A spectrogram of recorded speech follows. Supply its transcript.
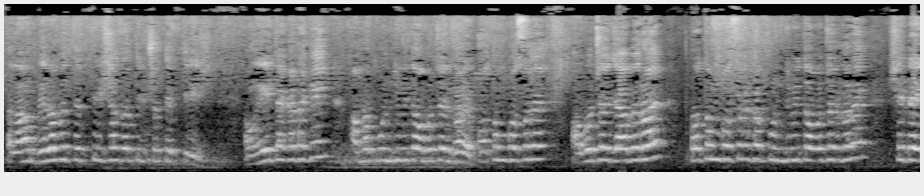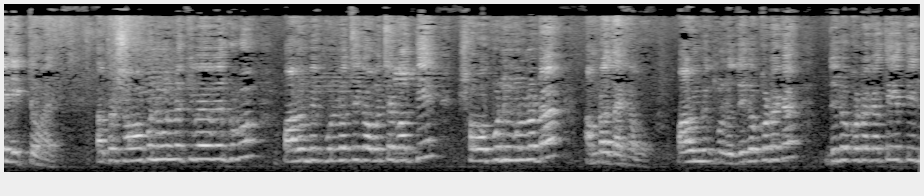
তাহলে আমার বেরোবে তেত্রিশ হাজার তিনশো তেত্রিশ। এবং এই টাকাটাকেই আমরা পুঞ্জীবিত অবচয় ঘরে, প্রথম বছরে অবচয় যা বের হয় প্রথম বছরে একটা পুঞ্জীবিত অবচয় করে সেটাই লিখতে হয়। তারপর সমাপনী মূল্য কীভাবে বের করব? প্রারম্ভিক মূল্য থেকে অবচয় বাদ দিয়ে সমাপনী মূল্যটা আমরা দেখাবো। প্রারম্ভিক মূল্য দুই লক্ষ টাকা। দুই লক্ষ টাকা থেকে তিন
